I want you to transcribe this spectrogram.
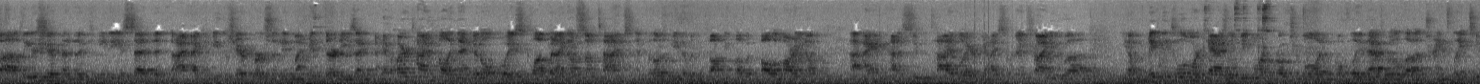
uh, leadership and the community has said that I, I can be the chairperson in my mid 30s, I, I, have a hard time calling that good old boys club. But I know sometimes, and for those of you that were at the coffee club with Paul Lamar, you know, I am kind of suit and tie lawyer guy. So we're going to try to, uh, you know, make things a little more casual, be more approachable, and hopefully that will uh, translate to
